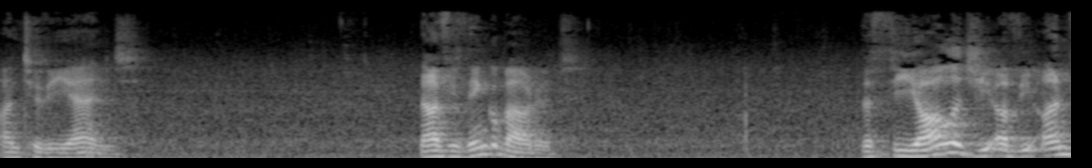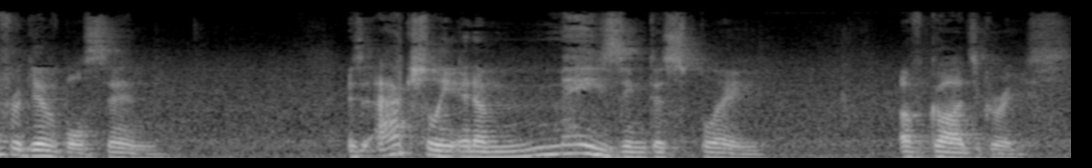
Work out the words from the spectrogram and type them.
unto the end. Now, if you think about it, the theology of the unforgivable sin is actually an amazing display of God's grace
